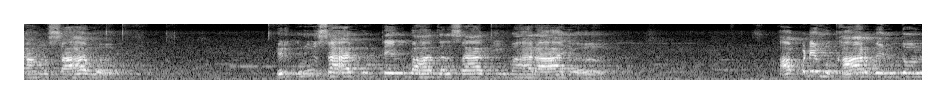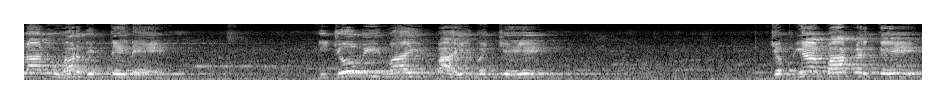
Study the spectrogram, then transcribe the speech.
ਥੰਮ ਸਾਹਿਬ। ਫਿਰ ਗੁਰੂ ਸਾਹਿਬ ਗੁਰੂ ਤੇਗ ਬਹਾਦਰ ਸਾਹਿਬ ਜੀ ਮਹਾਰਾਜ ਆਪਣੇ ਮੁਖਾਰ ਬਿੰਦ ਤੋਂ ਉਹਨਾਂ ਨੂੰ ਵਰ ਦਿੱਤੇ ਨੇ ਕਿ ਜੋ ਵੀ ਮਾਈ ਭਾਈ ਬੱਚੇ ਜਪੀਆਂ ਪਾ ਕਰਕੇ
